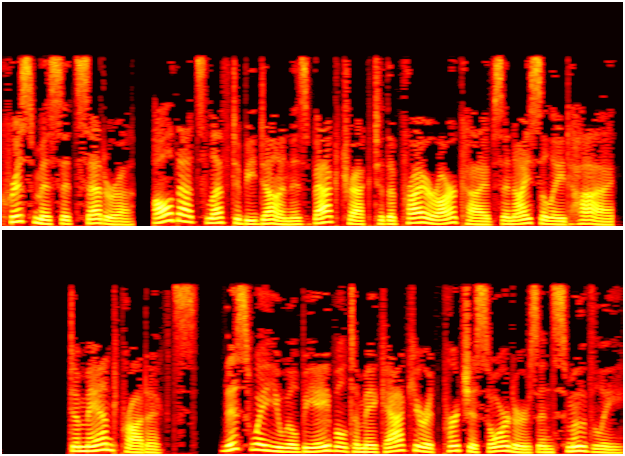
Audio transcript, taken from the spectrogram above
Christmas, etc. All that's left to be done is backtrack to the prior archives and isolate high demand products. This way you will be able to make accurate purchase orders and smoothly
